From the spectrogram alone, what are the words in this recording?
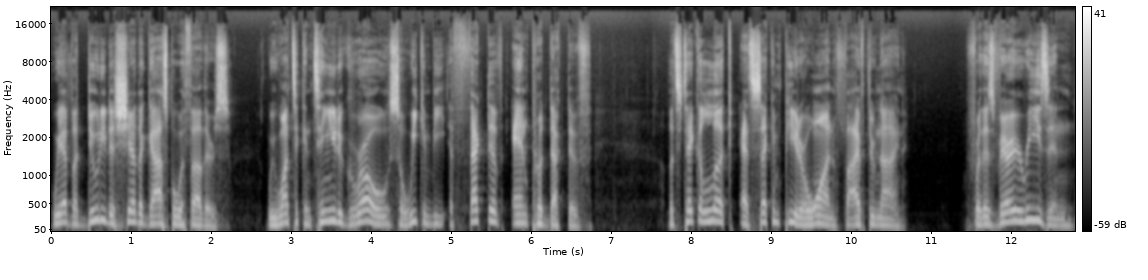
We have a duty to share the gospel with others. We want to continue to grow so we can be effective and productive. Let's take a look at 2 Peter 1 5 through 9. For this very reason,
